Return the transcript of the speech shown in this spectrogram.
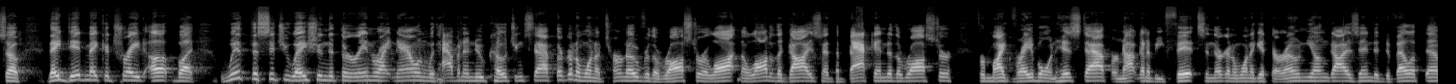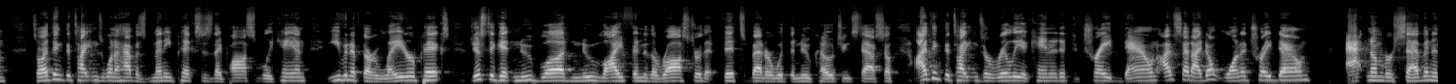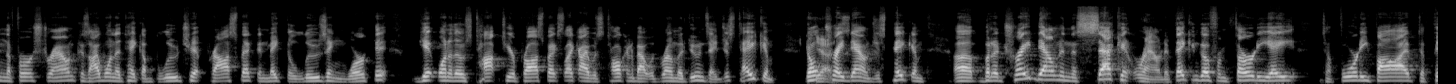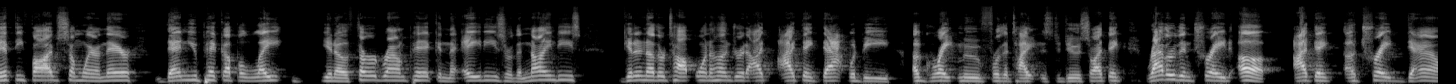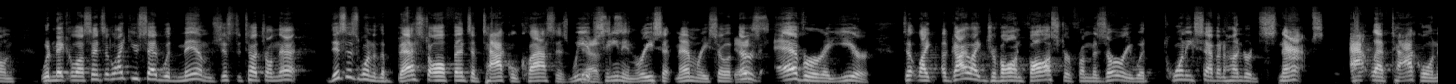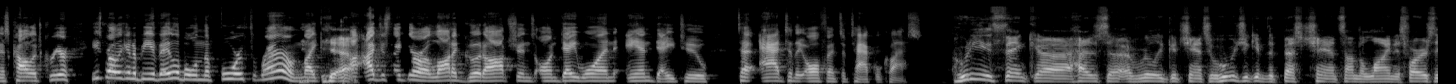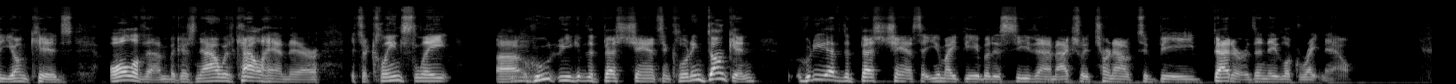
so they did make a trade up, but with the situation that they're in right now and with having a new coaching staff, they're going to want to turn over the roster a lot. And a lot of the guys at the back end of the roster for Mike Vrabel and his staff are not going to be fits, and they're going to want to get their own young guys in to develop them. So I think the Titans want to have as many picks as they possibly can, even if they're later picks, just to get new blood, new life into the roster that fits better with the new coaching staff. So I think the Titans are really a candidate to trade down. I've said I don't want to trade down at number seven in the first round because I want to take a blue chip prospect and make the losing worth it. Get one of those top tier prospects, like I was talking about with Rome Odunze. Just take him. Don't yes. trade down. Just take him. Uh, but a trade down in the second round, if they can go from 38 to 45 to 55, somewhere in there, then you pick up a late, you know, third round pick in the 80s or the 90s. Get another top 100. I, I think that would be a great move for the Titans to do. So I think rather than trade up, I think a trade down would make a lot of sense. And like you said with Mims, just to touch on that, this is one of the best offensive tackle classes we yes. have seen in recent memory. So if yes. there's ever a year to like a guy like Javon Foster from Missouri with 2,700 snaps at left tackle in his college career, he's probably going to be available in the fourth round. Like, yeah. I, I just think there are a lot of good options on day one and day two to add to the offensive tackle class. Who do you think uh, has a really good chance? Who would you give the best chance on the line as far as the young kids? All of them, because now with Callahan there, it's a clean slate. Uh, mm-hmm. Who do you give the best chance, including Duncan? Who do you have the best chance that you might be able to see them actually turn out to be better than they look right now?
